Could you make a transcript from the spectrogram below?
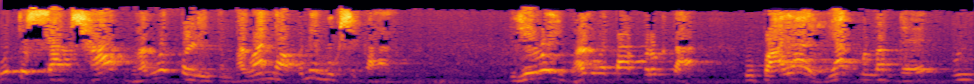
वो तो साक्षात भगवत परिणीतम भगवान ने अपने मुख से कहा ये वही भगवता प्रोक्ता उपाया यात्मलब्ध है। उन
